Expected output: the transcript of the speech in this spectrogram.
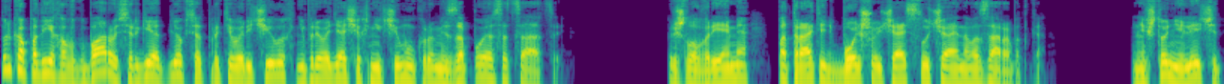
Только подъехав к бару, Сергей отвлекся от противоречивых, не приводящих ни к чему, кроме запоя ассоциаций. Пришло время потратить большую часть случайного заработка. Ничто не лечит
